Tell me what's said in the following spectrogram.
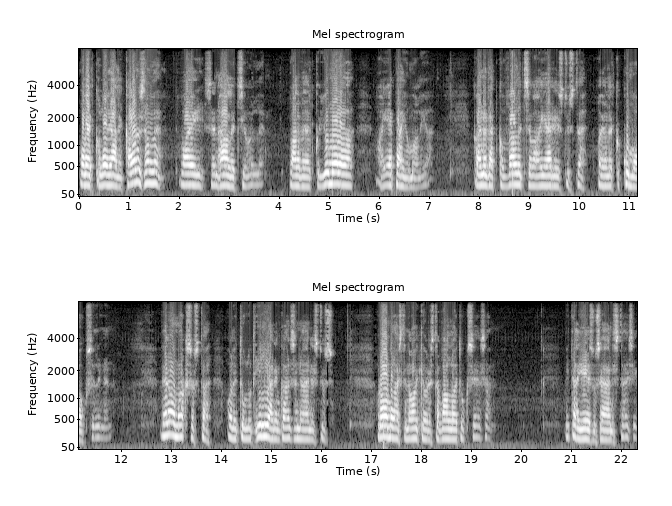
Oletko lojaali kansalle vai sen hallitsijoille? Palveletko Jumalaa vai epäjumalia? Kannatatko vallitsevaa järjestystä vai oletko kumouksellinen? Veromaksusta oli tullut hiljainen kansanäänestys roomalaisten oikeudesta valloitukseensa. Mitä Jeesus äänestäisi?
